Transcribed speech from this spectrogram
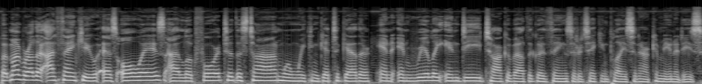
But my brother, I thank you as always. I look forward to this time when we can get together and, and really indeed talk about the good things that are taking place in our communities.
